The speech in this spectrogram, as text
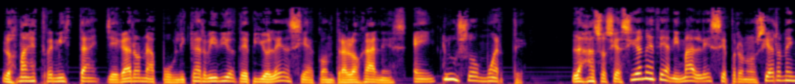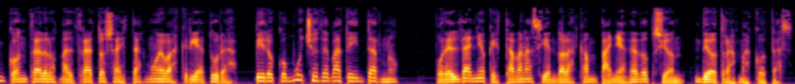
Los más extremistas llegaron a publicar vídeos de violencia contra los ganes e incluso muerte. Las asociaciones de animales se pronunciaron en contra de los maltratos a estas nuevas criaturas, pero con mucho debate interno por el daño que estaban haciendo a las campañas de adopción de otras mascotas.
